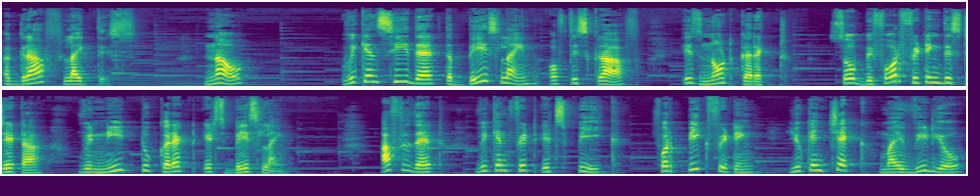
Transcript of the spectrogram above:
a graph like this. Now we can see that the baseline of this graph is not correct. So before fitting this data, we need to correct its baseline. After that, we can fit its peak. For peak fitting, you can check my video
